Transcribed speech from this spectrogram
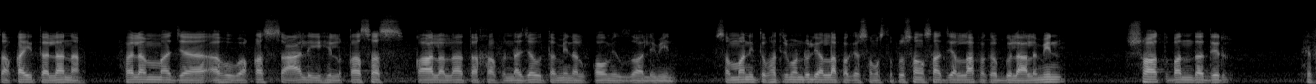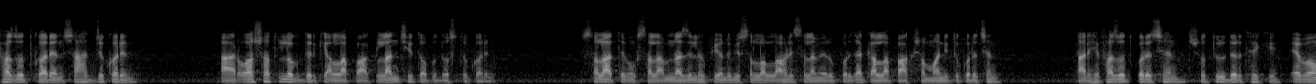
সাকাই তালানা ফলাম্মা জা আহু ওয়াকাস আলী হিল কাসাস কাল আল্লাহ তাহাফ নাজাউ তামিনাল কৌমিজালিমিন সম্মানিত ভাতৃমণ্ডলী, আল্লাহ পাকের সমস্ত প্রশংসা যে আল্লাহ পাক রব্বুল আলমিন সৎ বান্দাদের হেফাজত করেন, সাহায্য করেন, আর অসৎ লোকদেরকে আল্লাহ পাক লাঞ্ছিত, অপদস্থ করেন। সালাত এবং সালাম নাজিল হফিয়া নবী সাল্লাহ সাল্লামের উপর যাকে আল্লাহ পাক সম্মানিত করেছেন। তার হেফাজত করেছেন শত্রুদের থেকে এবং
